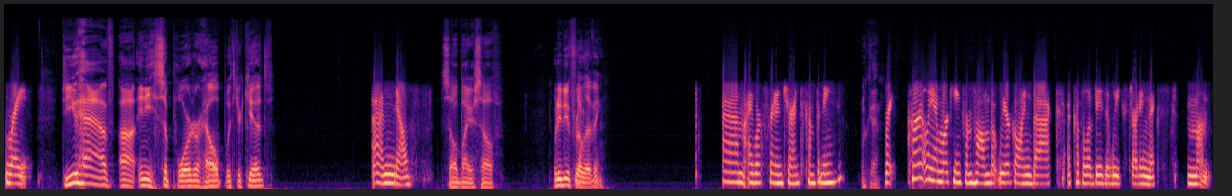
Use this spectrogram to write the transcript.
Right. Do you have uh, any support or help with your kids? Um, no. So all by yourself. What do you do for a living? Um, I work for an insurance company. Okay. Right. Currently, I'm working from home, but we are going back a couple of days a week starting next month.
